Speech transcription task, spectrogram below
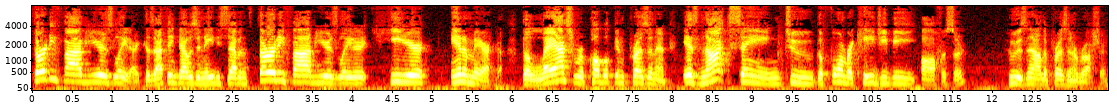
35 years later, because I think that was in 87, 35 years later, here in America, the last Republican president is not saying to the former KGB officer, who is now the president of Russia,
